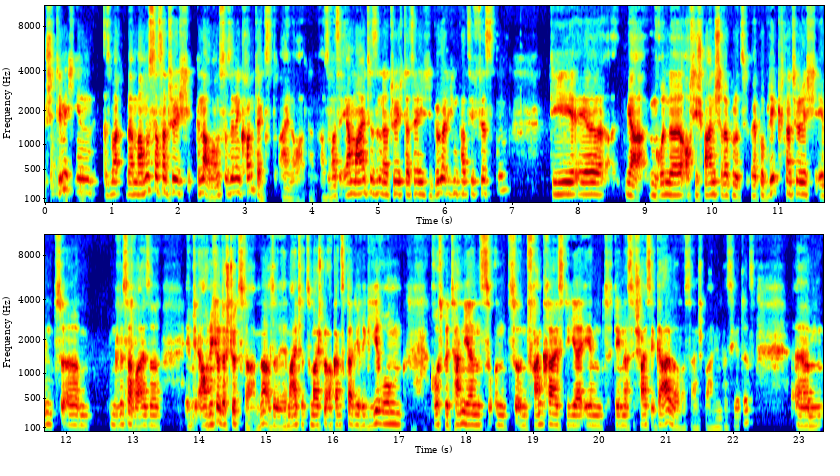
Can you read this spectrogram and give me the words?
stimme ich Ihnen, also man, man, muss das natürlich, genau, man muss das in den Kontext einordnen. Also was er meinte, sind natürlich tatsächlich die bürgerlichen Pazifisten, die äh, ja im Grunde auch die Spanische Republik natürlich eben ähm, in gewisser Weise eben auch nicht unterstützt haben. Ne? Also er meinte zum Beispiel auch ganz klar die Regierung Großbritanniens und, und Frankreichs, die ja eben, denen das scheißegal war, was da in Spanien passiert ist. Ähm,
